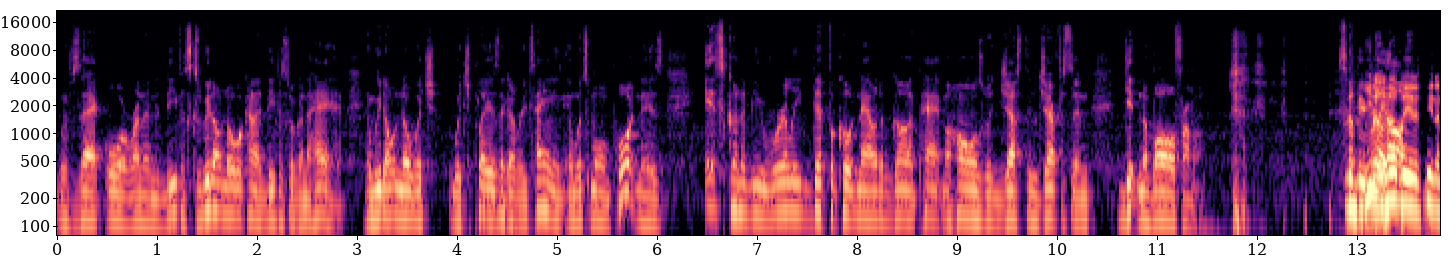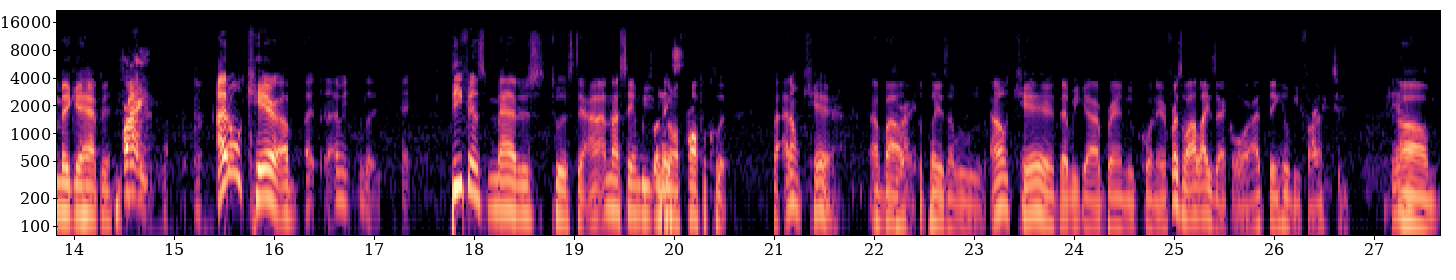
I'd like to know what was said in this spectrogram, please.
with Zach Orr running the defense because we don't know what kind of defense we're gonna have, and we don't know which which players they're gonna retain. And what's more important is it's gonna be really difficult now to guard Pat Mahomes with Justin Jefferson getting the ball from him. It's gonna be You know really they'll be the team to make it happen. Right. I don't care. I, I mean, look, defense matters to a extent. I'm not saying we, we're gonna extent. fall off a cliff, but I don't care about Right. the players that we lose. I don't care that we got a brand new coordinator. First of all, I like Zach Orr. I think he'll be fine. Yeah. Um,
